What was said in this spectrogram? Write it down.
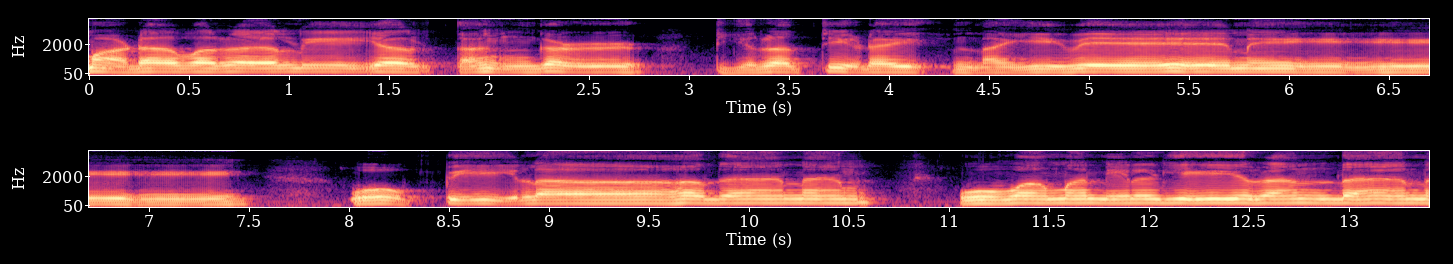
மடவரலியர் தங்கள் திறத்திடை நைவேனே. ஒப்பிலாதன உவமனில் ஈரந்தன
